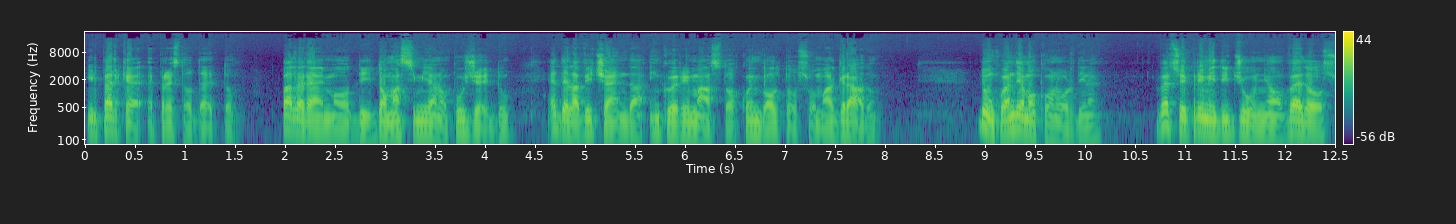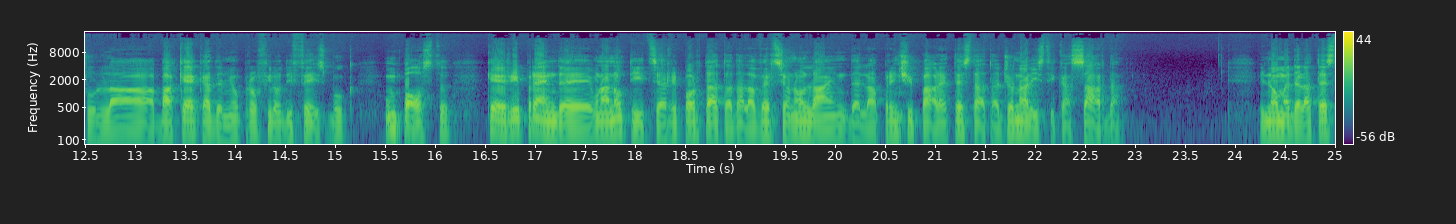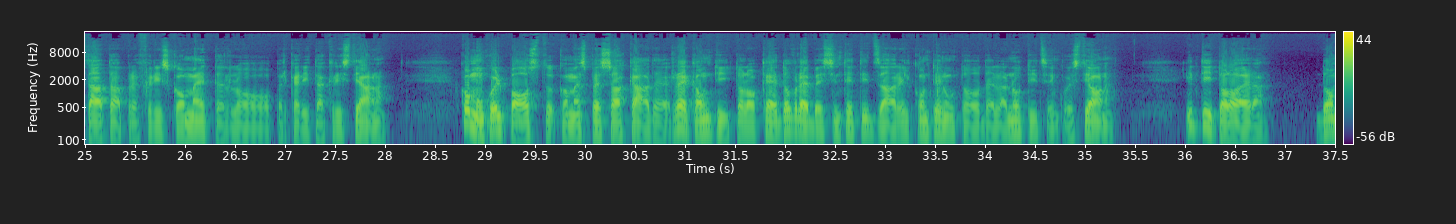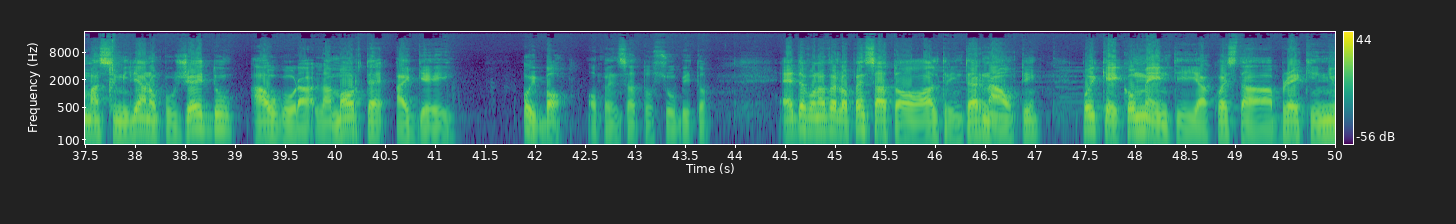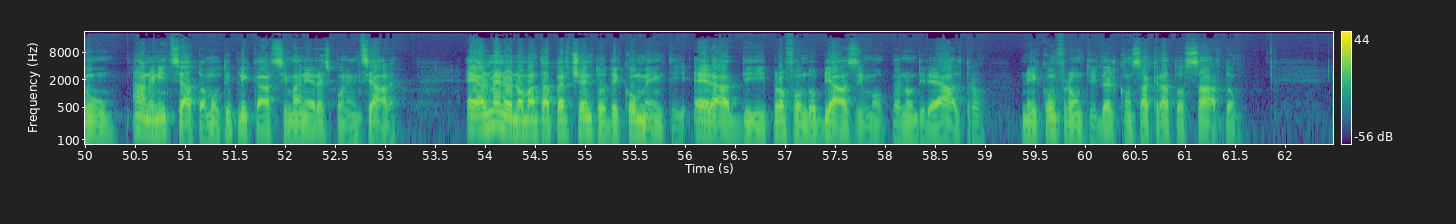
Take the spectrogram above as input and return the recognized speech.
Il perché è presto detto. Parleremo di Don Massimiliano Pugeddu e della vicenda in cui è rimasto coinvolto suo malgrado. Dunque andiamo con ordine. Verso i primi di giugno vedo sulla bacheca del mio profilo di Facebook un post che riprende una notizia riportata dalla versione online della principale testata giornalistica sarda. Il nome della testata preferisco ometterlo per carità cristiana. Comunque il post, come spesso accade, reca un titolo che dovrebbe sintetizzare il contenuto della notizia in questione. Il titolo era Don Massimiliano Pugeddu augura la morte ai gay. Oibò, ho pensato subito. E devono averlo pensato altri internauti, poiché i commenti a questa breaking news hanno iniziato a moltiplicarsi in maniera esponenziale e almeno il 90% dei commenti era di profondo biasimo, per non dire altro, nei confronti del consacrato sardo.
